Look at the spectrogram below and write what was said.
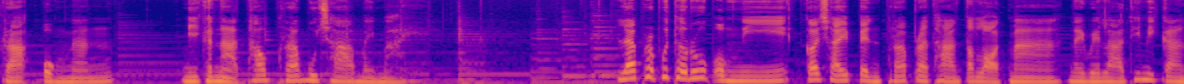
พระองค์นั้นมีขนาดเท่าพระบูชาใหม่ ๆ และพระพุทธรูปองค์นี้ก็ใช้เป็นพระประธานตลอดมาในเวลาที่มีการ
